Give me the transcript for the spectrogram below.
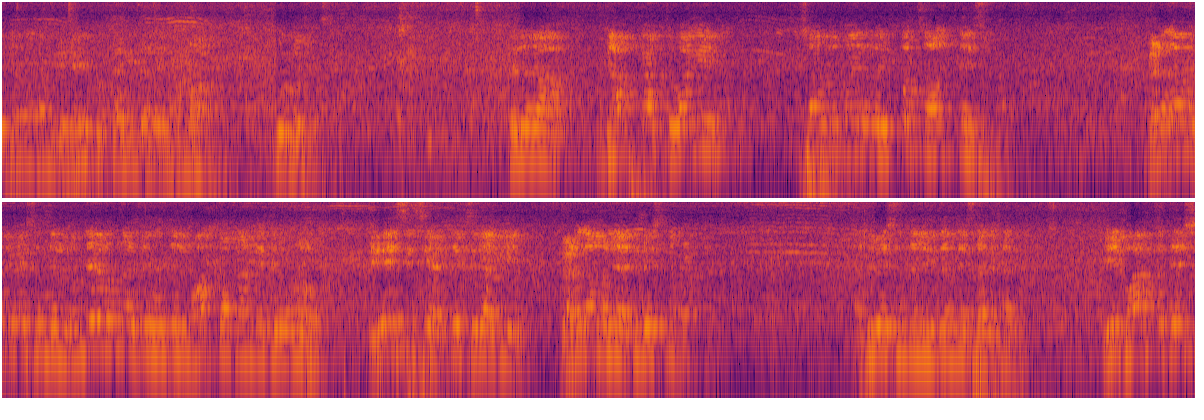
ಇದನ್ನು ನಮಗೆ ಹೇಳಿಕೊಟ್ಟಾಗಿದ್ದಾರೆ ನಮ್ಮ ಪೂರ್ವಜರು. ಇದರ ಜ್ಞಾಪಕಾರ್ಥವಾಗಿ ಸಾವಿರದ ಒಂಬೈನೂರ ಇಪ್ಪತ್ನಾಲ್ಕನೇ ಇಸ್ವಿ. ಬೆಳಗಾವಿ ಅಧಿವೇಶನದಲ್ಲಿ, ಒಂದೇ ಒಂದು ಅಧಿವೇಶನದಲ್ಲಿ ಮಹಾತ್ಮ ಗಾಂಧೀಜಿಯವರು ಎ ಸಿ ಸಿ ಅಧ್ಯಕ್ಷರಾಗಿ ಬೆಳಗಾವಿಯಲ್ಲಿ ಅಧಿವೇಶನ ಮಾಡ್ತಾರೆ. ಅಧಿವೇಶನದಲ್ಲಿ ಇದನ್ನೇ ಸಾರಿದ್ದಾರೆ. ಈ ಭಾರತ ದೇಶ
